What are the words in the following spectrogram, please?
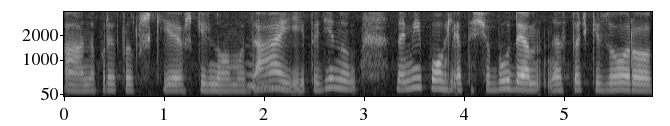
наприклад, в шкі- в шкільному. Да? І тоді, ну, на мій погляд, що буде е, з точки зору е,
